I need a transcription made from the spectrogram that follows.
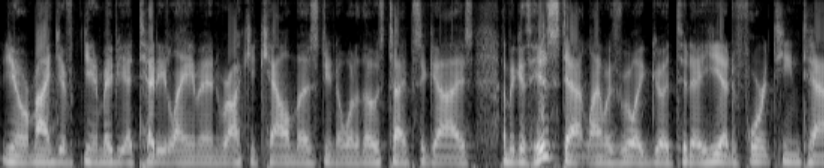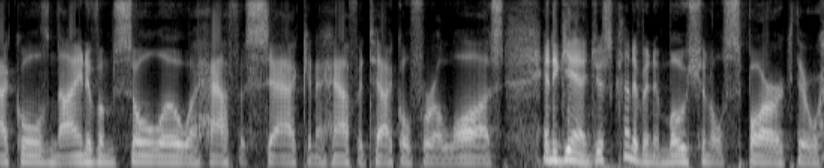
you know, remind you of, you know, maybe a Teddy Lehman, Rocky Calmus, you know, one of those types of guys. I mean, because his stat line was really good today. He had 14 tackles, nine of them solo, a half a sack, and a half a tackle for a loss. And again, just kind of an emotional spark. There, were,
